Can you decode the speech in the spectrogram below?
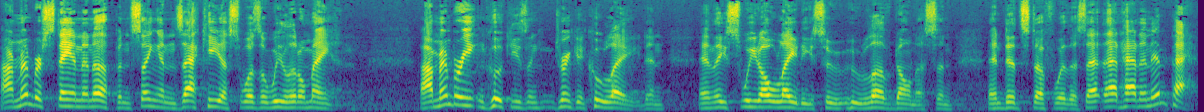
I remember standing up and singing Zacchaeus was a wee little man. I remember eating cookies and drinking Kool Aid and, and these sweet old ladies who, who loved on us. And, and did stuff with us. That, that had an impact.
